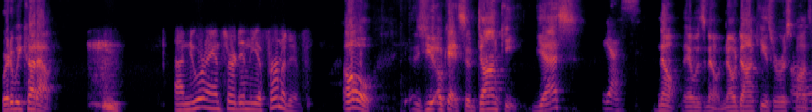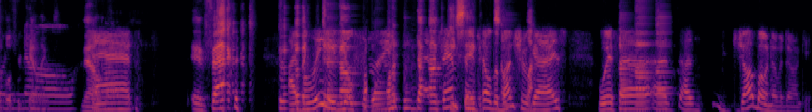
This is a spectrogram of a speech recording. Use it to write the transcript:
Where do we cut out? uh, Nour answered in the affirmative. Oh, you, okay, so donkey. Yes? Yes. No, it was no. No donkeys were responsible oh, for no. killings. No. And In fact, I believe you'll one find that donkey Samson killed a bunch of guys with a, Uh, a, a jawbone of a donkey.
